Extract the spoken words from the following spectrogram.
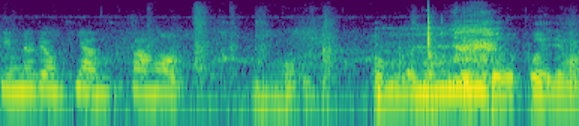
กินเดี๋ยวเดี๋ยวยันฟ้าห้อง ต้มเลยมันเปื่อยๆเปื่อยจังไง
